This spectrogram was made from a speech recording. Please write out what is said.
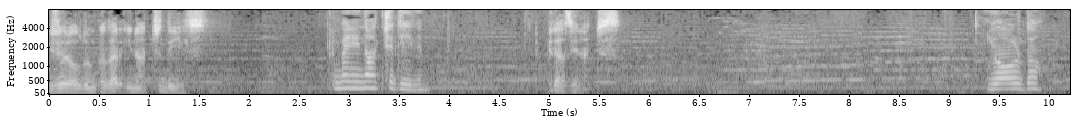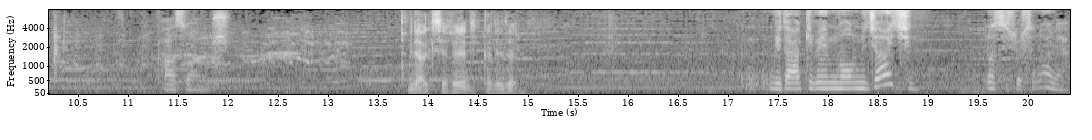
Güzel olduğun kadar inatçı değilsin. Ben inatçı değilim. Biraz inatçısın. Yordu. Fazla olmuş. Bir dahaki sefere dikkat ederim. Bir dahaki benimle olmayacağı için nasıl istiyorsan öyle yap.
